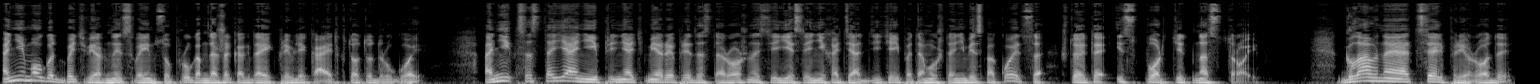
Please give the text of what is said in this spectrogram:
Они могут быть верны своим супругам, даже когда их привлекает кто-то другой. Они в состоянии принять меры предосторожности, если не хотят детей, потому что не беспокоятся, что это испортит настрой. Главная цель природы –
